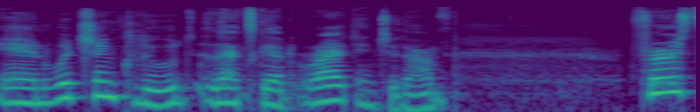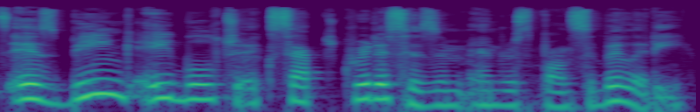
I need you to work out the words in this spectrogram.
and which include, let's get right into them. First is being able to accept criticism and responsibility.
